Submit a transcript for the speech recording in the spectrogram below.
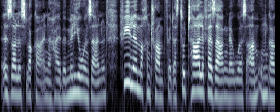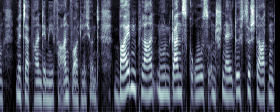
äh, soll es locker eine halbe Million sein. Und viele machen Trump für das totale Versagen der USA im Umgang mit der Pandemie verantwortlich. Und Biden plant nun ganz groß und schnell durchzustarten,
